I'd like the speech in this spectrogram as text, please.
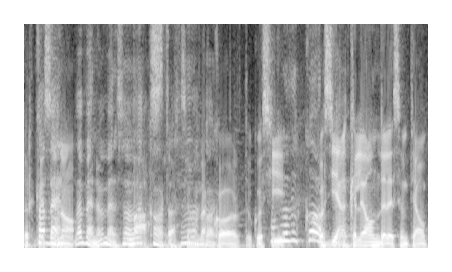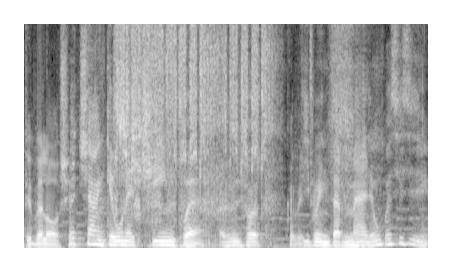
Perché Va bene, sennò va bene, va bene, sono basta, d'accordo, sono siamo d'accordo. d'accordo. Così, Sono d'accordo. così anche le onde le sentiamo più veloci. Poi c'è anche 1,5, tipo intermedio, comunque sì sì.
